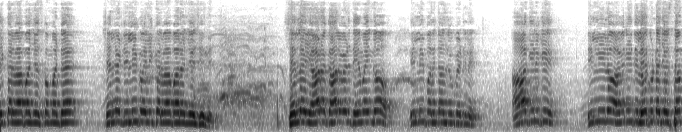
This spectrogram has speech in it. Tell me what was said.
లిక్కర్ వ్యాపారం చేసుకోమంటే చెల్లె ఢిల్లీకి పోయి లిక్కర్ వ్యాపారం చేసింది. చెల్లె ఏడ కాలు పెడితే ఏమైందో ఢిల్లీ ఫలితాలు చూపెట్టినాయి. ఆఖరికి ఢిల్లీలో అవినీతి లేకుండా చేస్తాం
